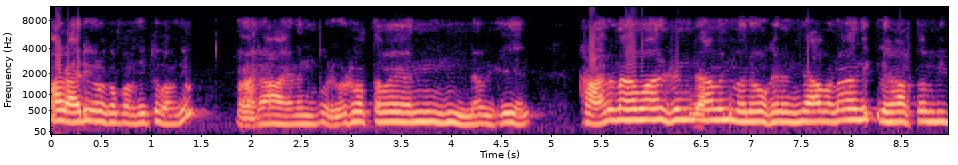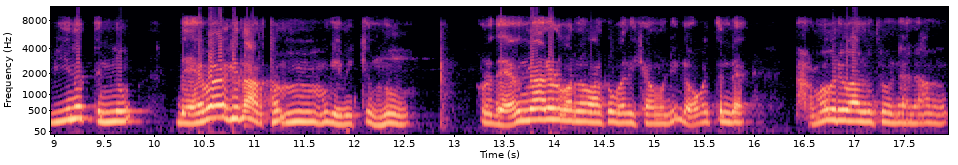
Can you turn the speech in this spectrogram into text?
ആ കാര്യങ്ങളൊക്കെ പറഞ്ഞിട്ട് പറഞ്ഞു നാരായണൻ പുരുഷോത്തമൻ നവീയൻ കാരണമാനുഷൻ രാമൻ മനോഹരൻ രാവണ നിഗ്രഹാർത്ഥം വിവീനത്തിനു ദേവഹിതാർത്ഥം ഗമിക്കുന്നു. അവിടെ ദേവന്മാരോട് പറഞ്ഞ വാക്ക് പാലിക്കാൻ വേണ്ടി ലോകത്തിന്റെ ധർമ്മപരിപാലനത്തിന് വേണ്ടി അനാഥനം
